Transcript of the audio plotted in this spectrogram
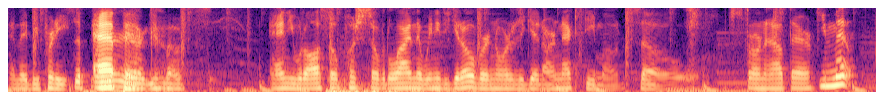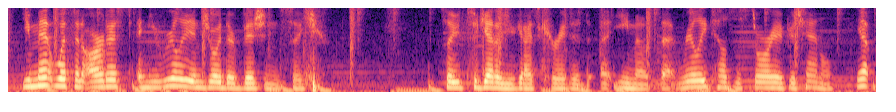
and they'd be pretty Superior epic. emotes. And you would also push us over the line that we need to get over in order to get our next emote. So, just throwing it out there. You met you met with an artist and you really enjoyed their vision, so you so you, together you guys created an emote that really tells the story of your channel. Yep.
